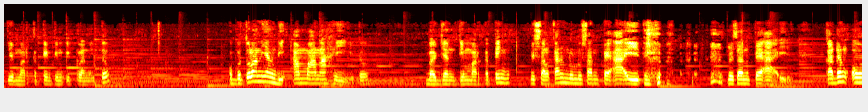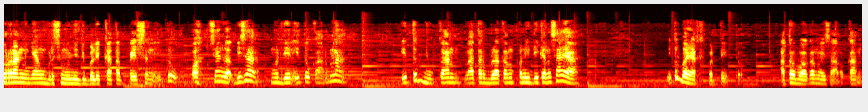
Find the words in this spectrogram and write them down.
tim marketing tim iklan itu kebetulan yang diamanahi itu bagian tim marketing misalkan lulusan PAI itu. Lulusan PAI kadang orang yang bersembunyi di balik kata passion itu wah saya nggak bisa ngerjain itu karena itu bukan latar belakang pendidikan saya. Itu banyak seperti itu. Atau bahkan misalkan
